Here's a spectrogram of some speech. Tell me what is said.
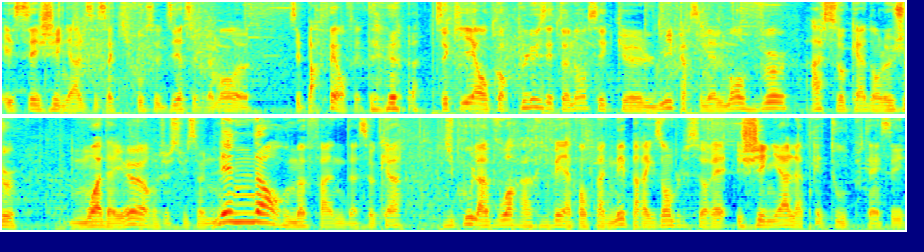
et c'est génial, c'est ça qu'il faut se dire, c'est vraiment... Euh, c'est parfait en fait. Ce qui est encore plus étonnant, c'est que lui personnellement veut Ahsoka dans le jeu. Moi d'ailleurs, je suis un énorme fan d'Ahsoka. Du coup, la voir arriver avant Padmé, par exemple, serait génial après tout. Putain, c'est...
